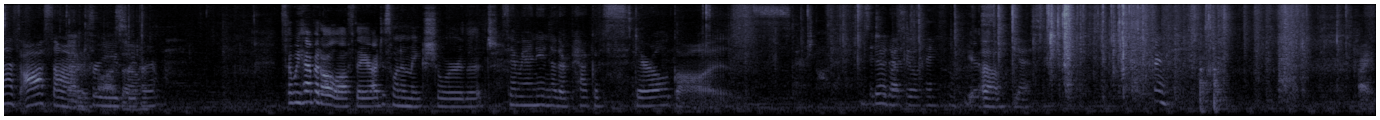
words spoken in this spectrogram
That's awesome. That is For you, awesome. sweetheart. So we have it all off there. I just want to make sure that Sammy, I need another pack of sterile gauze. there's not any. Is it Yeah, two by that's- two okay? Yes. Oh, yes. Okay. Alright,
